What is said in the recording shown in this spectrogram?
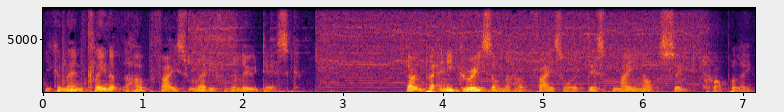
You can then clean up the hub face ready for the new disc. Don't put any grease on the hub face or the disc may not seat properly.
